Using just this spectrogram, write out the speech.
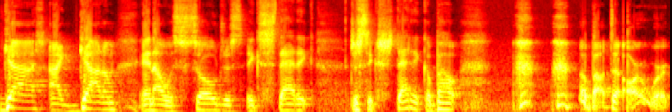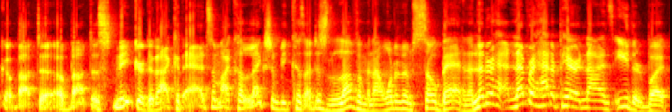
gosh, I got them, and I was so just ecstatic, just ecstatic about about the artwork, about the about the sneaker that I could add to my collection because I just love them and I wanted them so bad. And I never had never had a pair of nines either, but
